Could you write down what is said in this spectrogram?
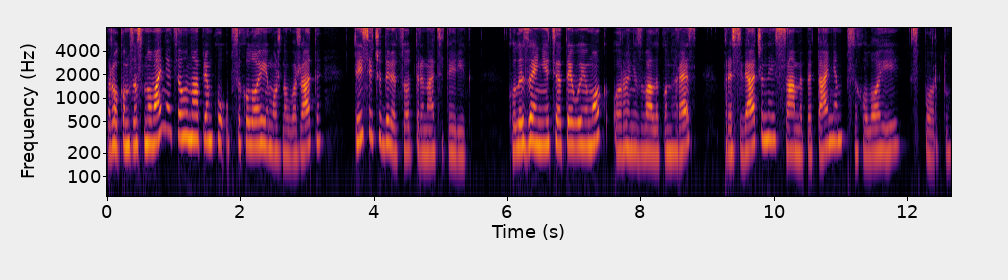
Роком заснування цього напрямку у психології можна вважати 1913 рік, коли за ініціативою МОК організували конгрес, присвячений саме питанням психології спорту.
